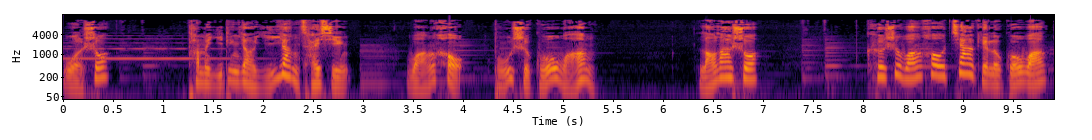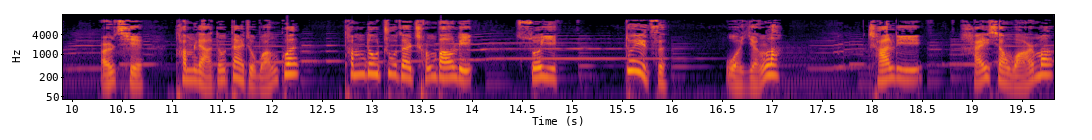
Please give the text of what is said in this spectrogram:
我说，他们一定要一样才行。王后不是国王。劳拉说：“可是王后嫁给了国王，而且他们俩都戴着王冠，他们都住在城堡里，所以，对子，我赢了。查理还想玩吗？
